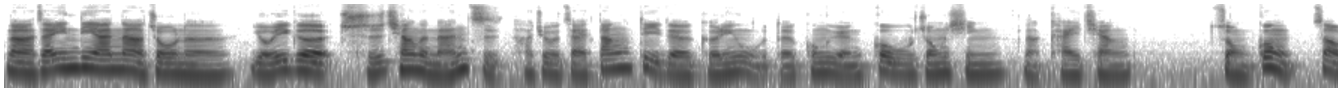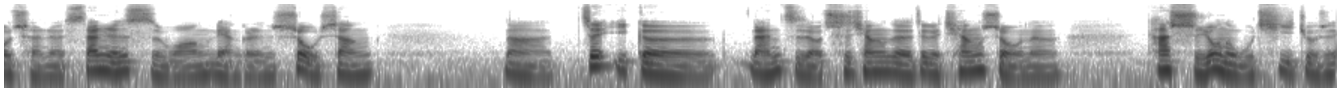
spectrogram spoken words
那在印第安纳州呢，有一个持枪的男子，他就在当地的格林伍德公园购物中心那开枪，总共造成了三人死亡，两个人受伤。那这一个男子哦，持枪的这个枪手呢，他使用的武器就是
